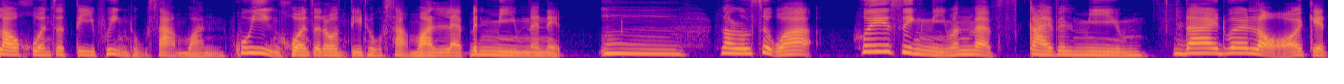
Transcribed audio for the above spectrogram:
เราควรจะตีผู้หญิงทุกสามวัน ผู้หญิงควรจะโดนตีทุกสามวัน และเป็นมีมในเน็ตอืมเรารู้สึกว่า เฮ้ยสิ่งนี้มันแบบกลายเป็นมีมได้ด้วยเหรอเก็ต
